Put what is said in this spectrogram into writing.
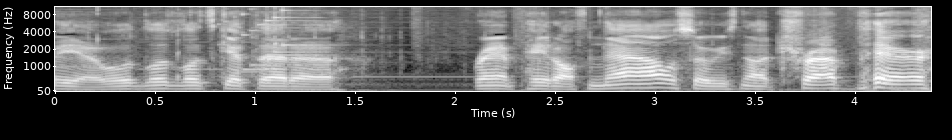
Yeah, well, let, let's get that uh, ramp paid off now so he's not trapped there.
